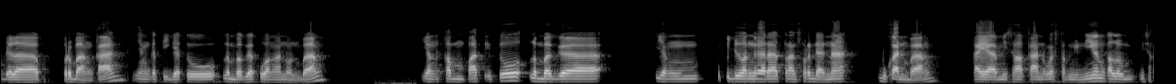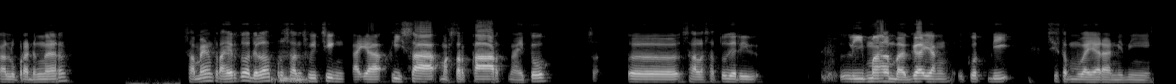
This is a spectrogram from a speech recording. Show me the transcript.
adalah perbankan, yang ketiga tuh lembaga keuangan non bank. Yang keempat itu lembaga yang penyelenggara transfer dana bukan bank, kayak misalkan Western Union kalau misalkan lu pernah dengar. Sama yang terakhir itu adalah perusahaan hmm. switching kayak Visa, Mastercard. Nah, itu uh, salah satu dari lima lembaga yang ikut di sistem pembayaran ini.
